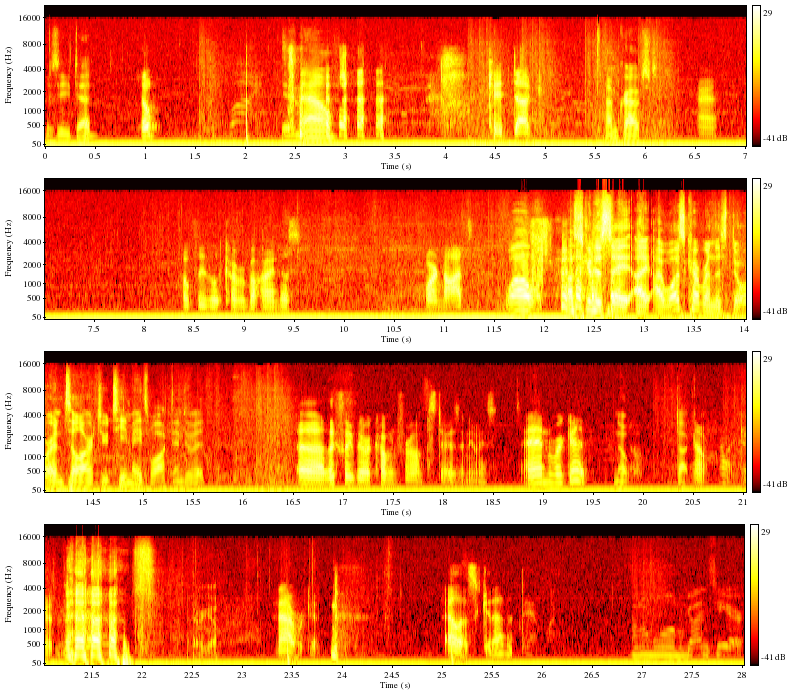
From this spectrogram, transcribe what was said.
Is he dead? Nope. He is now. Okay, duck. I'm crouched. Alright. Hopefully they'll cover behind us. Or not. Well, I was gonna say I, I was covering this door until our two teammates walked into it. Uh, looks like they were coming from upstairs anyways. And we're good. Nope. Duck. No, not good. there we go. now we're good. Ellis, get out of the damn way. I don't wanna. Guns here.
